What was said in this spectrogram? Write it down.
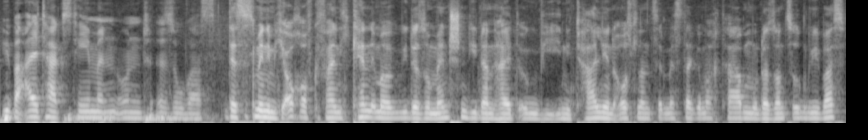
über Alltagsthemen und äh, sowas. Das ist mir nämlich auch aufgefallen. Ich kenne immer wieder so Menschen, die dann halt irgendwie in Italien Auslandssemester gemacht haben oder sonst irgendwie was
